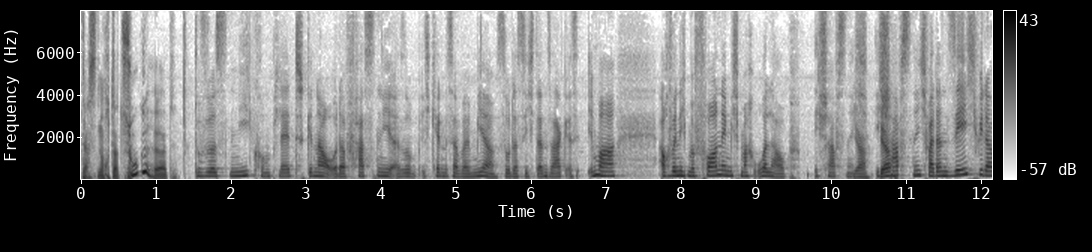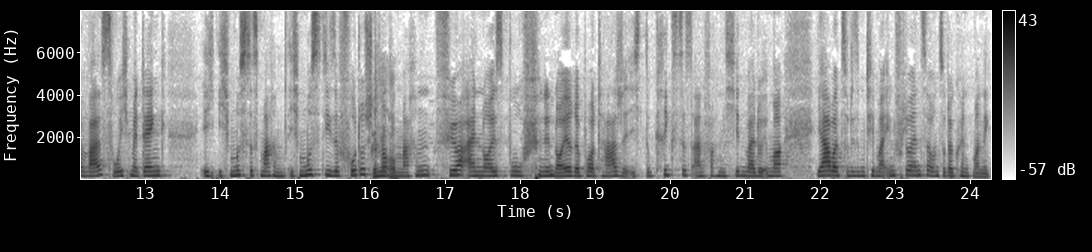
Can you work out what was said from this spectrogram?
das noch dazugehört. Du wirst nie komplett, genau, oder fast nie, also ich kenne es ja bei mir, so dass ich dann sage, es immer, auch wenn ich mir vornehme, ich mache Urlaub, ich schaff's nicht. Ja, ich ja. schaff's nicht, weil dann sehe ich wieder was, wo ich mir denke, ich, ich muss das machen. Ich muss diese Fotostrecke Genau. machen für ein neues Buch, für eine neue Reportage. Ich, du kriegst es einfach nicht hin, weil du immer, ja, aber zu diesem Thema Influencer und so, da könnte man eine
